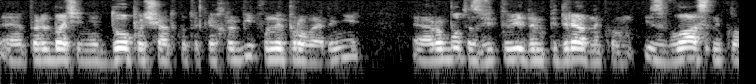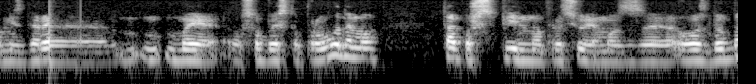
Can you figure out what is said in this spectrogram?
е, передбачені до початку таких робіт, вони проведені. Е, Робота з відповідним підрядником і з власником, і з директором ми особисто проводимо. Також спільно працюємо з ОСББ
